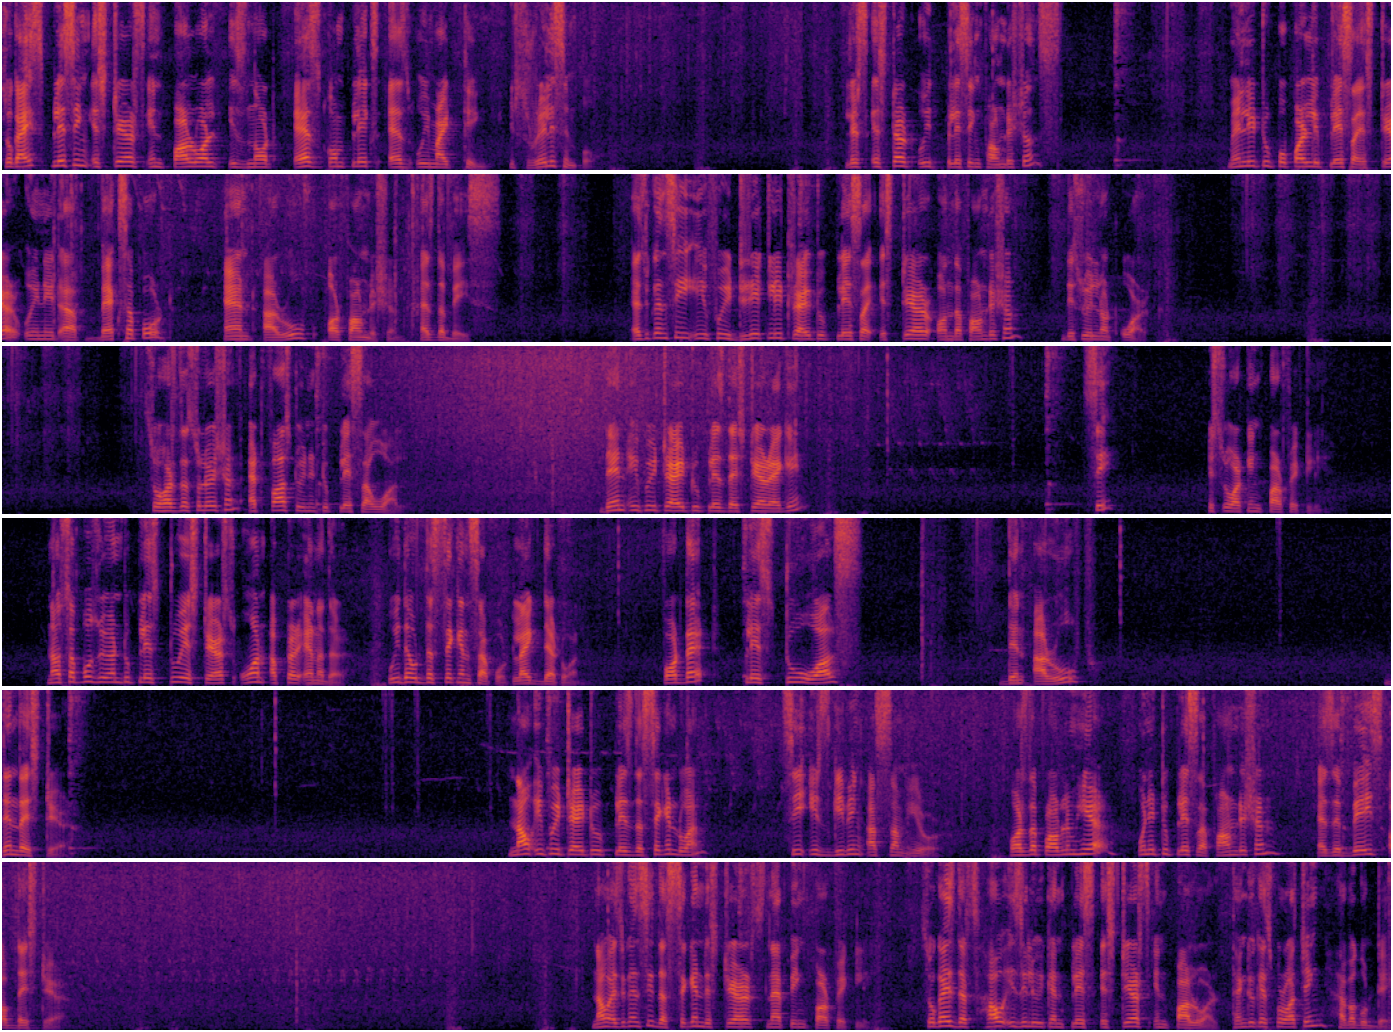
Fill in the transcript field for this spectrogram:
So guys, placing stairs in Palworld is not as complex as we might think. It's really simple. Let's start with placing foundations. Mainly to properly place a stair, we need a back support and a roof or foundation as the base. As you can see, if we directly try to place a stair on the foundation, this will not work. So what's the solution? At first we need to place a wall. Then if we try to place the stair again, see it's working perfectly. Now suppose we want to place two stairs one after another without the second support like that one. For that place two walls then a roof then the stair. Now if we try to place the second one, see it's giving us some error. What's the problem here? We need to place a foundation as a base of the stair. Now as you can see the second stair snapping perfectly. So guys that's how easily we can place stairs in Palworld. Thank you guys for watching. Have a good day.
